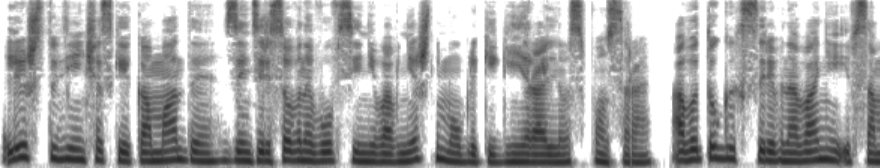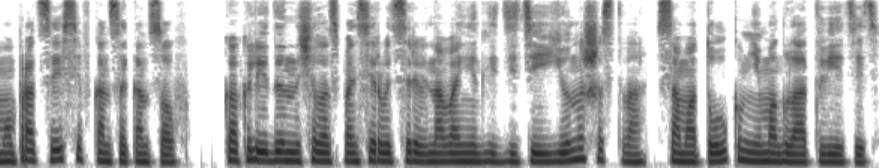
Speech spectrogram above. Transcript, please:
Лишь студенческие команды, заинтересованы вовсе не во внешнем облике генерального спонсора, а в итогах соревнований и в самом процессе, в конце концов. Как Лида начала спонсировать соревнования для детей и юношества, сама толком не могла ответить.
